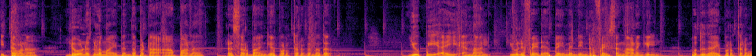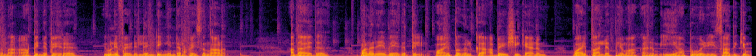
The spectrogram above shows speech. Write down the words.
ഇത്തവണ ലോണുകളുമായി ബന്ധപ്പെട്ട ആപ്പാണ് റിസർവ് ബാങ്ക് പുറത്തിറക്കുന്നത്. യു പി ഐ എന്നാൽ യൂണിഫൈഡ് പേയ്മെന്റ് ഇന്റർഫേസ് എന്നാണെങ്കിൽ പുതുതായി പുറത്തിറങ്ങുന്ന ആപ്പിന്റെ പേര് യൂണിഫൈഡ് ലെൻഡിംഗ് ഇന്റർഫേസ് എന്നാണ്. അതായത് വളരെ വേഗത്തിൽ വായ്പകൾക്ക് അപേക്ഷിക്കാനും വായ്പ ലഭ്യമാക്കാനും ഈ ആപ്പ് വഴി സാധിക്കും.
